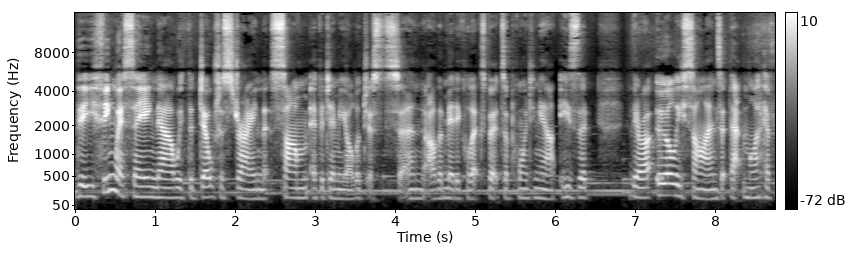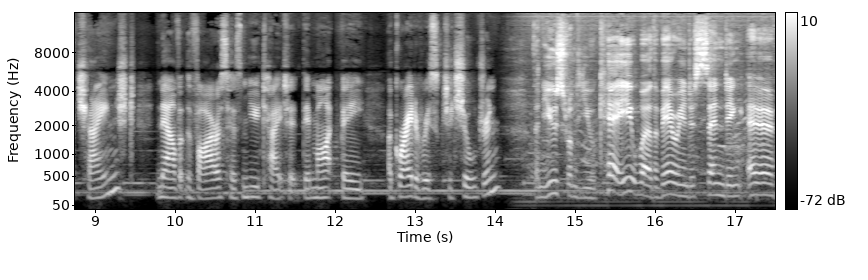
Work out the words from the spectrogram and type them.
The thing we're seeing now with the Delta strain that some epidemiologists and other medical experts are pointing out is that there are early signs that that might have changed now that the virus has mutated. There might be a greater risk to children. The news from the UK, where the variant is sending uh,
